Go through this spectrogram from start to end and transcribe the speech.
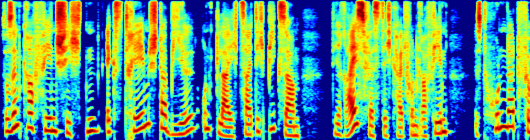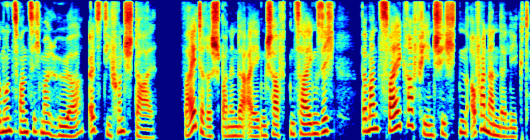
So sind Graphenschichten extrem stabil und gleichzeitig biegsam. Die Reißfestigkeit von Graphen ist 125 mal höher als die von Stahl. Weitere spannende Eigenschaften zeigen sich, wenn man zwei Graphenschichten aufeinanderlegt.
